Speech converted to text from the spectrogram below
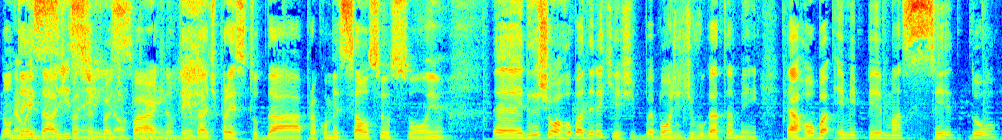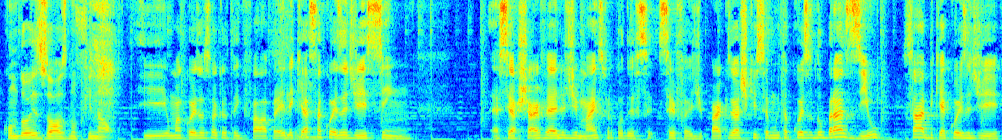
Não, tem idade pra existe ser fã isso. de parque, não tem idade pra estudar, pra começar o seu sonho. É, ele deixou o arroba dele aqui, é bom a gente divulgar também. É arroba mpmacedo com dois Os no final. E uma coisa só que eu tenho que falar pra ele é que essa coisa de, sim, é se achar velho demais pra poder ser, ser fã de parques, eu acho que isso é muita coisa do Brasil, sabe? Que é coisa de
